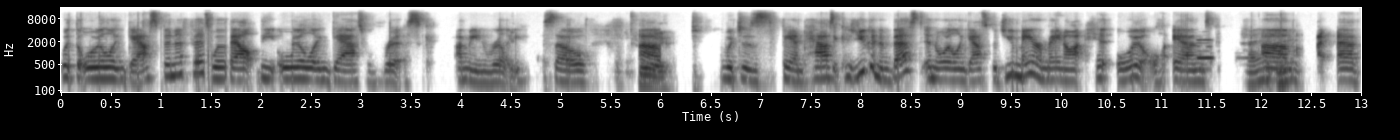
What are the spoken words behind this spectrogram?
with the oil and gas benefits without the oil and gas risk. I mean, really. So, um, Truly. which is fantastic because you can invest in oil and gas, but you may or may not hit oil. And Right. um, I, I,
